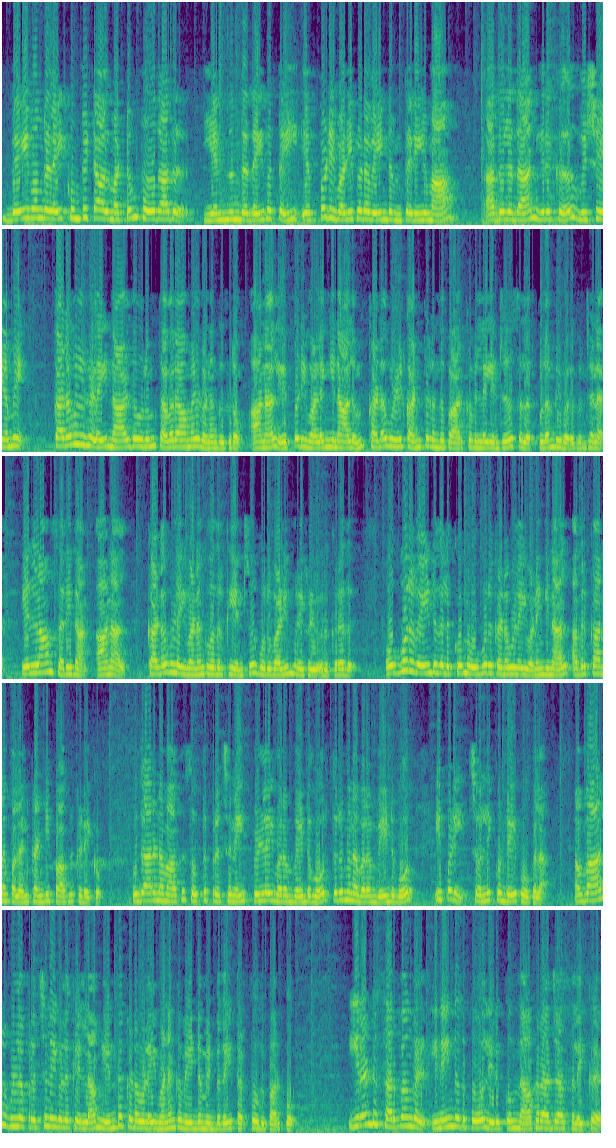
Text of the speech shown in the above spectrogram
தெய்வங்களை கும்பிட்டால் மட்டும் போதாது. எந்தெந்த தெய்வத்தை எப்படி வழிபட வேண்டும் தெரியுமா? அதுலதான் இருக்கு விஷயமே. கடவுள்களை நாள்தோறும் தவறாமல் வணங்குகிறோம். ஆனால் எப்படி வழங்கினாலும் கடவுள் கண் திறந்து பார்க்கவில்லை என்று சிலர் புலம்பி வருகின்றனர். எல்லாம் சரிதான். ஆனால் கடவுளை வணங்குவதற்கு என்று ஒரு வழிமுறைகள் இருக்கிறது. ஒவ்வொரு வேண்டுதலுக்கும் ஒவ்வொரு கடவுளை வணங்கினால் அதற்கான பலன் கண்டிப்பாக கிடைக்கும். உதாரணமாக சொத்து பிரச்சனை பிள்ளை வரம் வேண்டுவோர் திருமண வரம் வேண்டுவோர் இப்படி சொல்லிக்கொண்டே போகலாம். அவ்வாறு உள்ள பிரச்சனைகளுக்கு எல்லாம் எந்த கடவுளை வணங்க வேண்டும் என்பதை தற்போது பார்ப்போம். இரண்டு சர்வங்கள் இணைந்தது போல் இருக்கும் நாகராஜா சிலைக்கு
